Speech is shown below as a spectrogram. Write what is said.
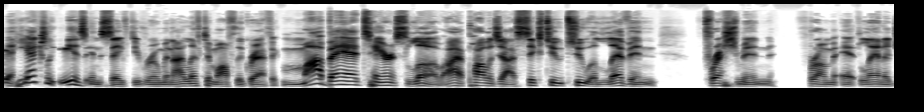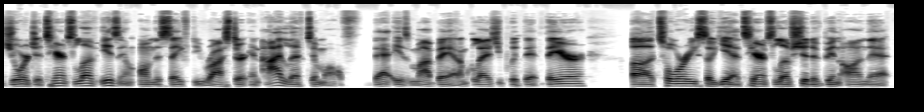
yeah, he actually is in the safety room, and I left him off the graphic. My bad, Terrence Love. I apologize. 62211 freshman from Atlanta, Georgia. Terrence Love is on the safety roster, and I left him off. That is my bad. I'm glad you put that there, uh, Tori. So yeah, Terrence Love should have been on that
